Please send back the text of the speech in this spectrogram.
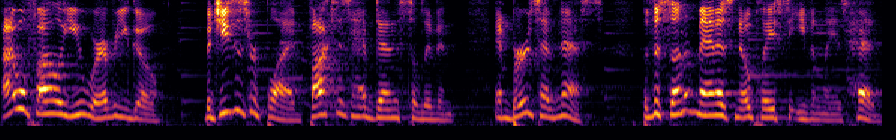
I will follow you wherever you go. But Jesus replied, Foxes have dens to live in, and birds have nests, but the Son of Man has no place to even lay his head.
